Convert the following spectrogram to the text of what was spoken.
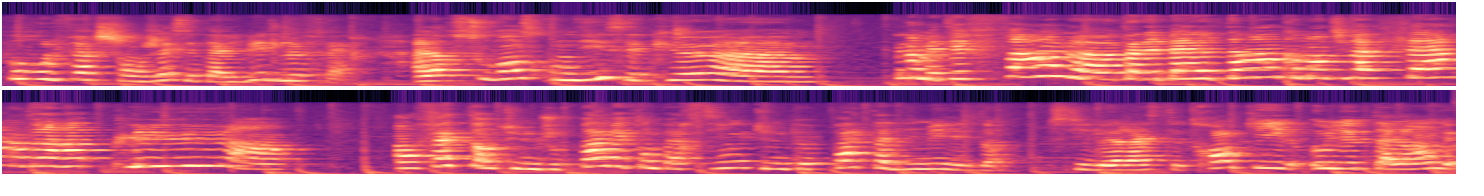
pour vous le faire changer, c'est à lui de le faire. Alors souvent ce qu'on dit c'est que... Euh, non mais t'es femme, t'as des belles dents, comment tu vas faire quand on n'aura plus hein? En fait, tant que tu ne joues pas avec ton piercing, tu ne peux pas t'abîmer les dents. S'il reste tranquille au milieu de ta langue,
